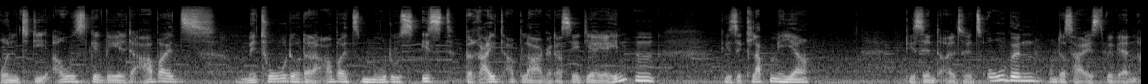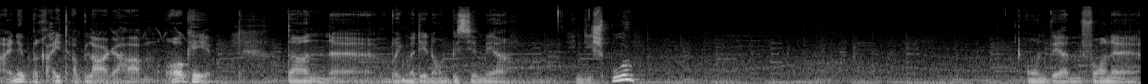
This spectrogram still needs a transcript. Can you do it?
und die ausgewählte Arbeitsmethode oder der Arbeitsmodus ist Breitablage. Das seht ihr hier hinten, diese Klappen hier. Die sind also jetzt oben und das heißt, wir werden eine Breitablage haben. Okay, dann äh, bringen wir den noch ein bisschen mehr in die Spur. Und werden vorne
